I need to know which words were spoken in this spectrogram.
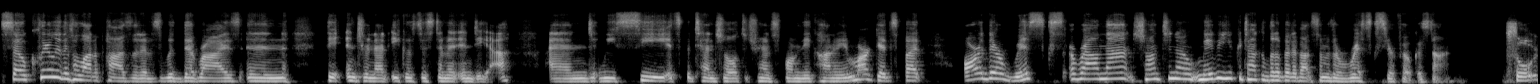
So clearly, there's a lot of positives with the rise in the internet ecosystem in India. And we see its potential to transform the economy and markets. But are there risks around that? Shantanu, maybe you could talk a little bit about some of the risks you're focused on. So,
